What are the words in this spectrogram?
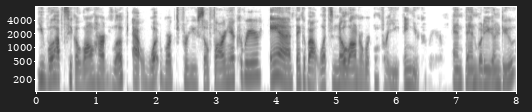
you will have to take a long, hard look at what worked for you so far in your career and think about what's no longer working for you in your career. And then what are you going to do?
